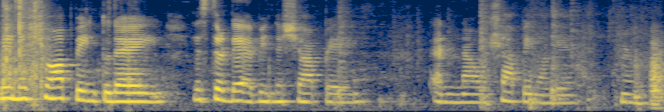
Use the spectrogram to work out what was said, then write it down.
Been shopping today. Yesterday I've been shopping and now shopping again. Hmm.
